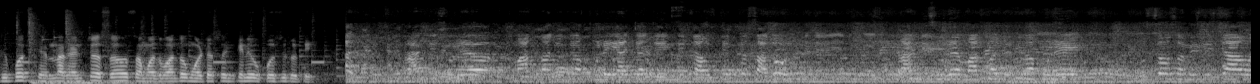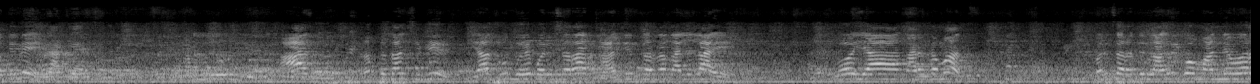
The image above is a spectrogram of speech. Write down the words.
दीपक खेरनार यांच्यासह समाजबांधव मोठ्या संख्येने उपस्थित होते. क्रांतीसूर्य महात्मा ज्योतिबा फुले यांच्या जयंतीचं औचित्य साधून क्रांतीसूर्य महात्मा ज्योतिबा फुले उत्सव समितीच्या वतीने आज रक्तदान शिबिर या जून धुळे परिसरात आयोजित करण्यात आलेलं आहे. व या कार्यक्रमात परिसरातील नागरिक व मान्यवर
